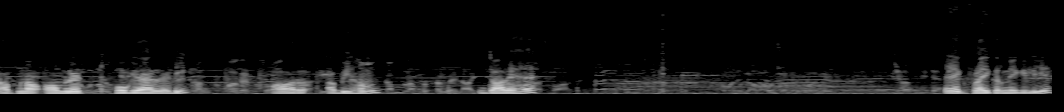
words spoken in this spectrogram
अपना ऑमलेट हो गया है रेडी और अभी हम जा रहे हैं एग फ्राई करने के लिए।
